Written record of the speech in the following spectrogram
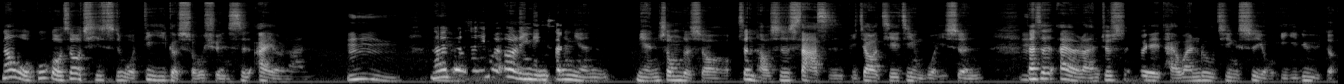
那我 Google 之后，其实我第一个首选是爱尔兰。嗯，那但是因为二零零三年。年终的时候，正好是 SARS 比较接近尾声，但是爱尔兰就是对台湾入境是有疑虑的，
